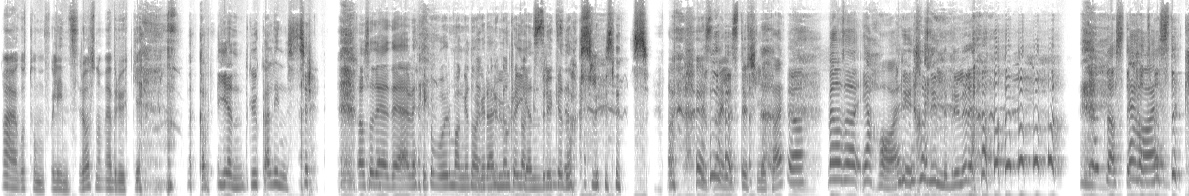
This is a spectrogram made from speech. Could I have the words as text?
Nå har jeg gått tom for linser òg, så nå må jeg bruke Gjenbruk av linser. Altså det, det, jeg vet ikke hvor mange dager det er lurt å gjenbruke dagslinser. Det høres veldig stusslig ut her. Ja. Men altså, jeg har lillebriller, jeg. Plastikk, Jeg har-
